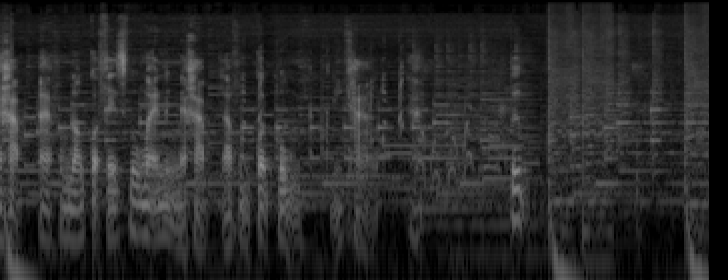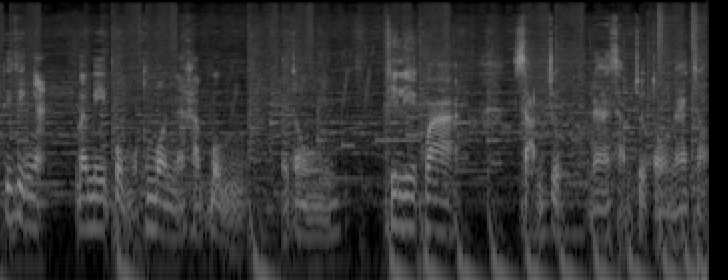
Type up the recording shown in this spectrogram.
นะครับอะผมลองกด Facebook มาหนึ่งนะครับ แล้วผมกดปุ่มนี้ค้างนะครับปึ๊บที่จริงอะมันมีปุ่มข้างบนนะครับ ปุ่มตรงที่เรียกว่า 3 จุดนะสามจุดตรงหน้าจอ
